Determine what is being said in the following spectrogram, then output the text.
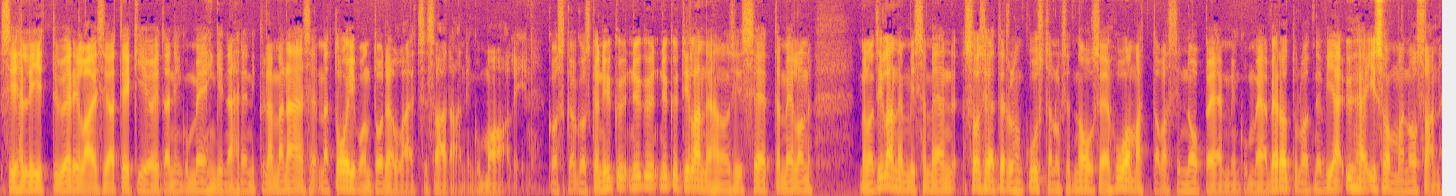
siihen liittyy erilaisia tekijöitä niin kuin meihinkin nähden, niin kyllä mä näen se, mä toivon todella, että se saadaan niin kuin maaliin. Koska, koska nyky, nyky, nykytilannehan on siis se, että meillä on, meillä on tilanne, missä meidän sosiaali- ja kustannukset nousee huomattavasti nopeammin kuin meidän verotulot, ne vie yhä isomman osan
